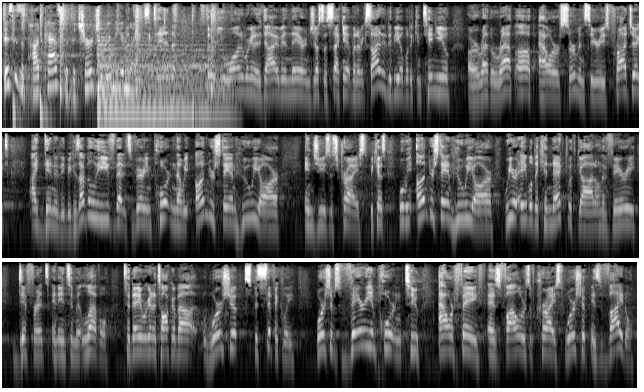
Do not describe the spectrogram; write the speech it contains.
This is a podcast of the Church of Indian Lakes. 1031. We're going to dive in there in just a second, but I'm excited to be able to continue, or rather wrap up our sermon series, Project Identity, because I believe that it's very important that we understand who we are in Jesus Christ. Because when we understand who we are, we are able to connect with God on a very different and intimate level. Today we're going to talk about worship specifically. Worship's very important to our faith as followers of Christ. Worship is vital.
